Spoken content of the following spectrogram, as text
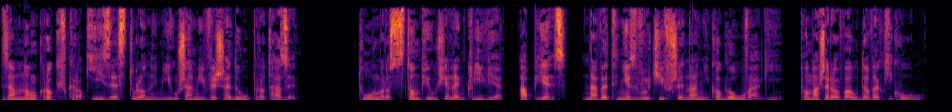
Za mną krok w krok i ze stulonymi uszami wyszedł protazy. Tłum rozstąpił się lękliwie, a pies, nawet nie zwróciwszy na nikogo uwagi, pomaszerował do wehikułu.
